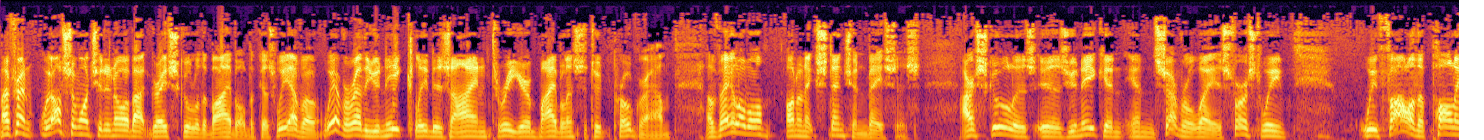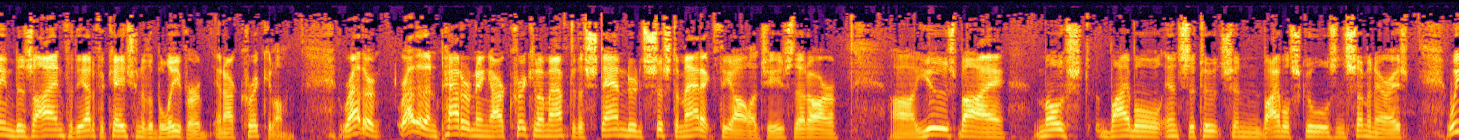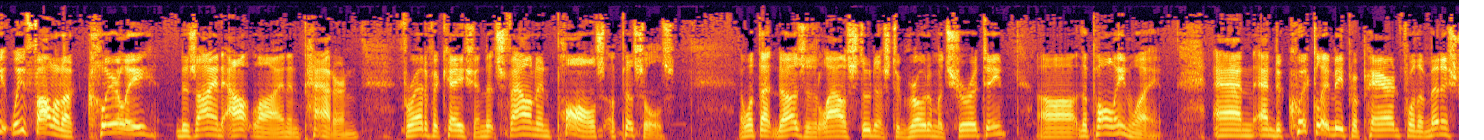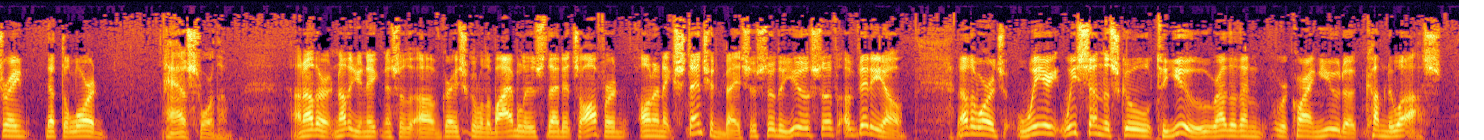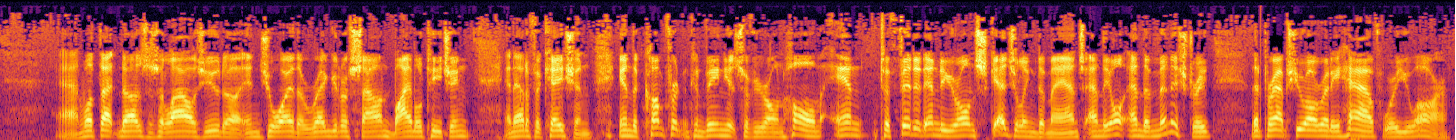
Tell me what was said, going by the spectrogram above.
My friend, we also want you to know about Grace School of the Bible because we have a we have a rather uniquely designed three-year Bible Institute program available on an extension basis. Our school is is unique in in several ways. First, we we follow the Pauline design for the edification of the believer in our curriculum. Rather, rather than patterning our curriculum after the standard systematic theologies that are uh, used by most Bible institutes and Bible schools and seminaries, we, we followed a clearly designed outline and pattern for edification that's found in Paul's epistles. And what that does is it allows students to grow to maturity uh, the Pauline way and, and to quickly be prepared for the ministry that the Lord has for them. Another another uniqueness of, of, Grace School of the Bible is that it's offered on an extension basis through the use of, of video. In other words, we we send the school to you rather than requiring you to come to us. And what that does is allows you to enjoy the regular sound Bible teaching and edification in the comfort and convenience of your own home and to fit it into your own scheduling demands and the, and the ministry that perhaps you already have where you are.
